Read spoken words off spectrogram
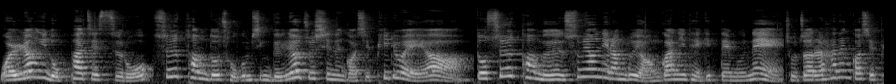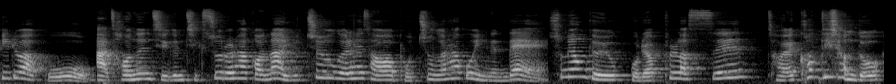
원령이 높아질수록 수유텀도 조금씩 늘려주시는 것이 필요해요. 또 수유텀은 수면이랑도 연관이 되기 때문에 조절을 하는 것이 필요하고 아 저는 지금 직수를 하거나 유축을 해서 보충을 하고 있는데 수면 교육 고려 플러스 저의 컨디션도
